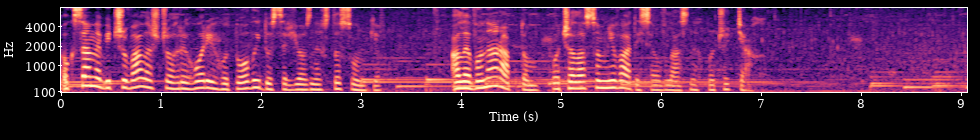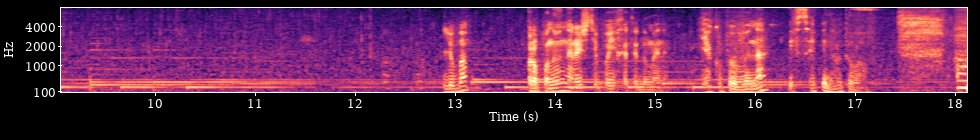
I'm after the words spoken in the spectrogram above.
Оксана відчувала, що Григорій готовий до серйозних стосунків, але вона раптом почала сумніватися у власних почуттях. Пропоную нарешті поїхати до мене. Я купив вина і все підготував. А,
